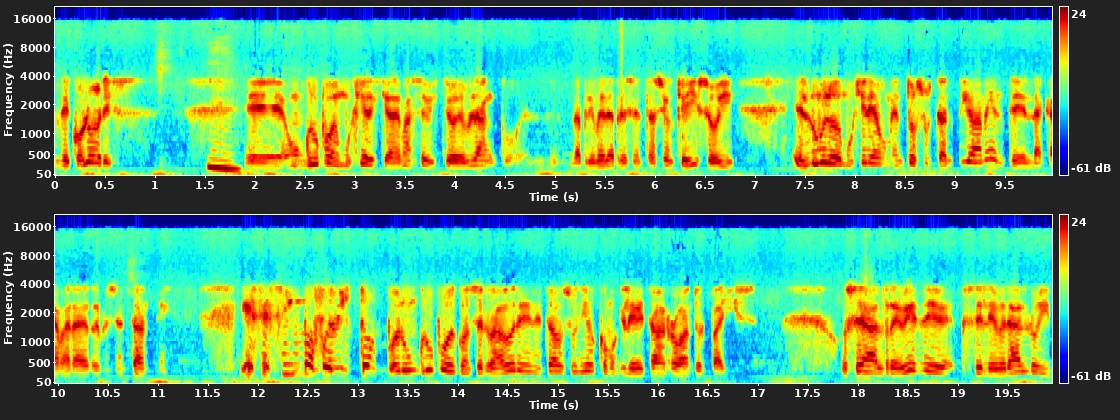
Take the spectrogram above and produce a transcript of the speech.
de colores mm. eh, un grupo de mujeres que además se vistió de blanco, en la primera presentación que hizo, y el número de mujeres aumentó sustantivamente en la Cámara de Representantes, ese signo fue visto por un grupo de conservadores en Estados Unidos como que les estaban robando el país. O sea, al revés de celebrarlo y,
